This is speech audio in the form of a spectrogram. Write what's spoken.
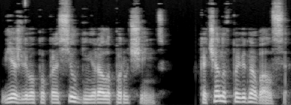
вежливо попросил генерала-порученец. Качанов повиновался.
